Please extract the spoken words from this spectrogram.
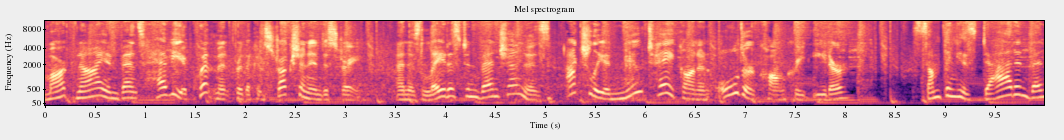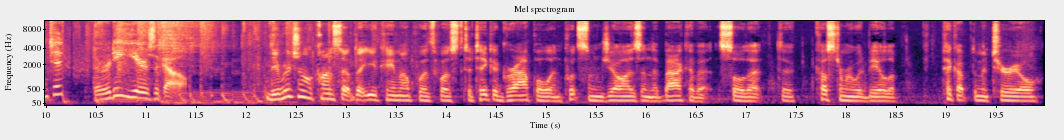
Mark Nye invents heavy equipment for the construction industry, and his latest invention is actually a new take on an older concrete eater, something his dad invented 30 years ago. The original concept that you came up with was to take a grapple and put some jaws in the back of it so that the customer would be able to pick up the material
